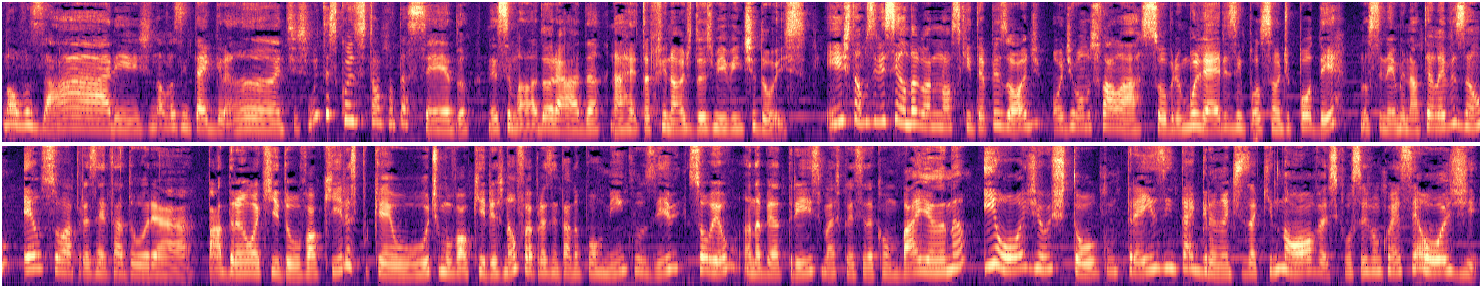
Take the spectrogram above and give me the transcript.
novos ares, novos integrantes. Muitas coisas estão acontecendo nesse Mala Dourada na reta final de 2022. E estamos iniciando agora o nosso quinto episódio, onde vamos falar sobre mulheres em posição de poder no cinema e na televisão. Eu sou a apresentadora padrão aqui do Valkyrias, porque o último Valkyrias não foi apresentado por mim, inclusive. Sou eu, Ana Beatriz, mais conhecida como Baiana. E hoje eu estou com três integrantes aqui novas que vocês vão conhecer hoje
